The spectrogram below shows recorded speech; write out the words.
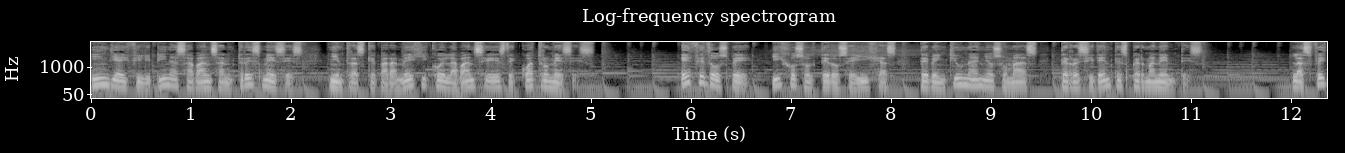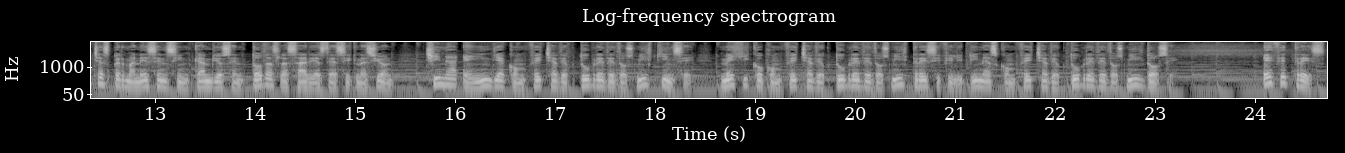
India y Filipinas avanzan tres meses, mientras que para México el avance es de cuatro meses. F2B, hijos solteros e hijas, de 21 años o más, de residentes permanentes. Las fechas permanecen sin cambios en todas las áreas de asignación, China e India con fecha de octubre de 2015, México con fecha de octubre de 2003 y Filipinas con fecha de octubre de 2012. F3,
